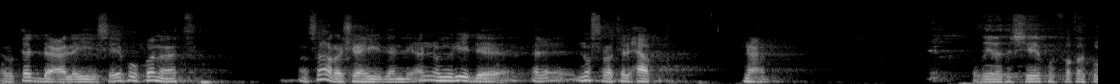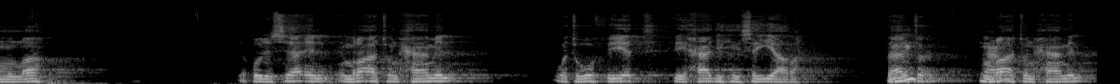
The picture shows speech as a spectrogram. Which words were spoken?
ارتد عليه سيفه فمات. صار شهيدا لأنه يريد نصرة الحق. نعم. فضيلة الشيخ وفقكم الله يقول السائل امرأة حامل وتوفيت في حادث سيارة فهل نعم. امرأة حامل؟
